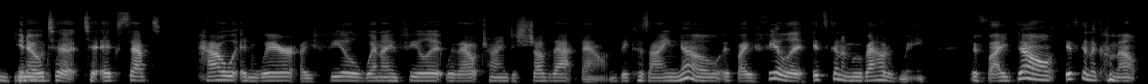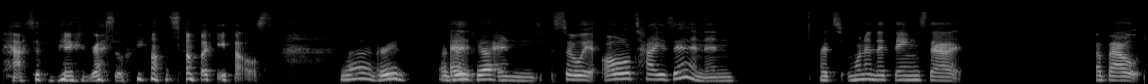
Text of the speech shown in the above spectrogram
mm-hmm. you know to to accept how and where i feel when i feel it without trying to shove that down because i know if i feel it it's going to move out of me if i don't it's going to come out passively aggressively on somebody else no agreed Agreed, and, yeah. and so it all ties in and it's one of the things that about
